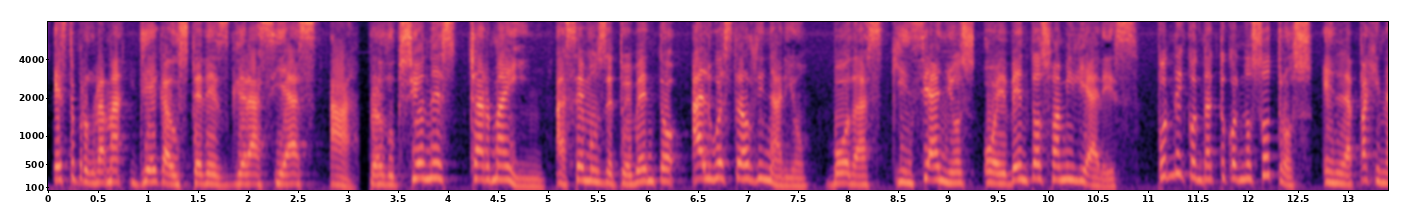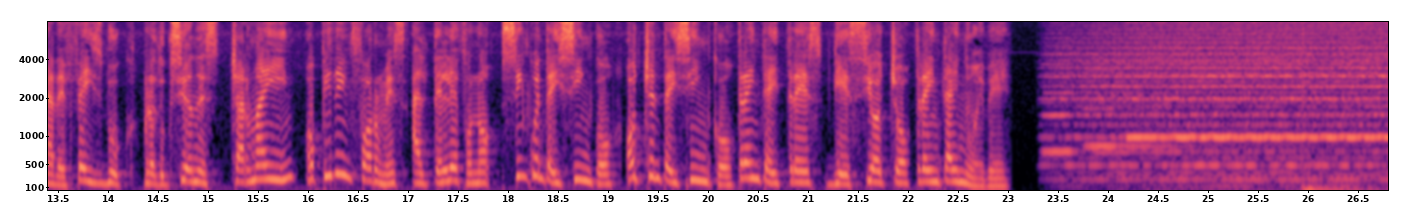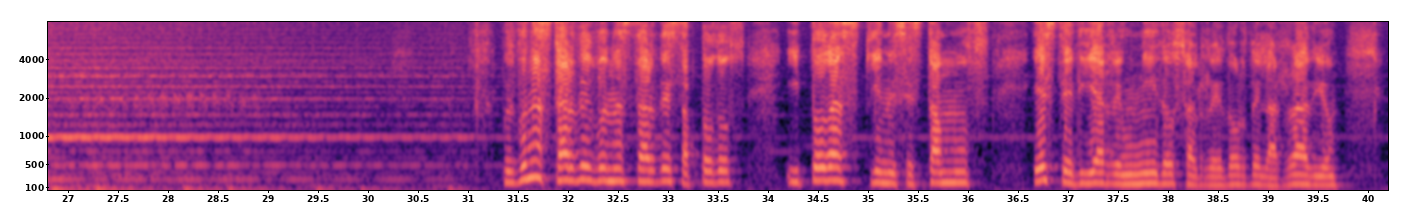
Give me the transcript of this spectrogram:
Este programa llega a ustedes gracias a Producciones Charmaín. Hacemos de tu evento algo extraordinario. Bodas, 15 años o eventos familiares. Ponte en contacto con nosotros en la página de Facebook Producciones Charmaín o pide informes al teléfono 55 85 33 18 39. Pues buenas tardes, buenas tardes a todos y todas quienes estamos este día reunidos alrededor de la radio,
